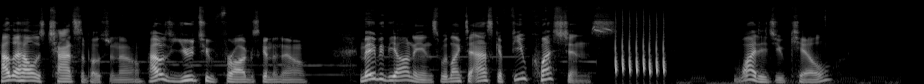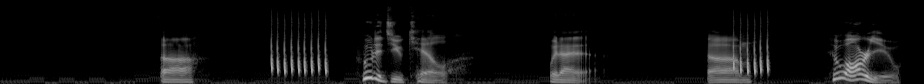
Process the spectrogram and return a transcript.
how the hell is chat supposed to know? How is YouTube frogs gonna know? Maybe the audience would like to ask a few questions. Why did you kill? Uh Who did you kill? Wait, I um Who are you?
